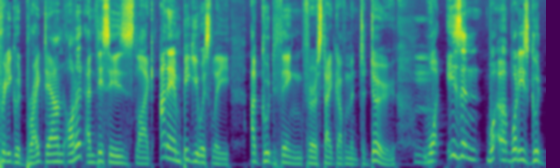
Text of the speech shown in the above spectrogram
pretty good breakdown on it and this is like unambiguously a good thing for a state government to do what isn't what, uh, what is good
